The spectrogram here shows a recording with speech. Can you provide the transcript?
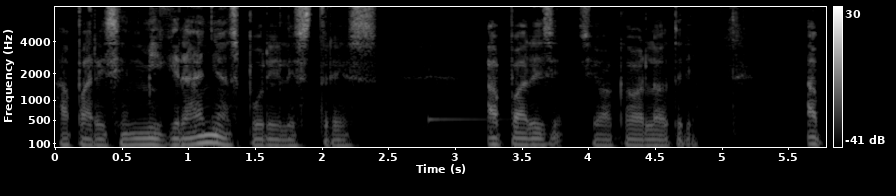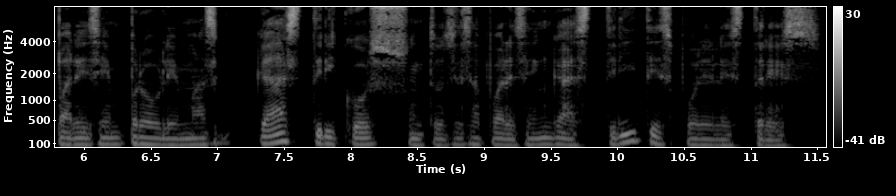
Aparecen migrañas por el estrés. Aparece, se va a acabar la batería. Aparecen problemas gástricos, entonces aparecen gastritis por el estrés.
